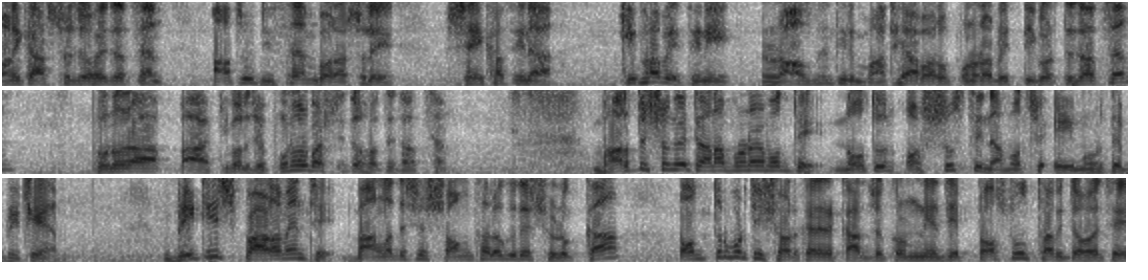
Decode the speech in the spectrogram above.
অনেকে আশ্চর্য হয়ে যাচ্ছেন আটই ডিসেম্বর, আসলে শেখ হাসিনা কীভাবে তিনি রাজনীতির মাঠে আবারও পুনরাবৃত্তি করতে যাচ্ছেন? পুনরা কি বলছে পুনর্বাসিত হতে যাচ্ছেন? ভারতের সঙ্গে টানাপোড়েনের মধ্যে নতুন অস্বস্তি নাম হচ্ছে এই মুহূর্তে ব্রিটেন। ব্রিটিশ পার্লামেন্টে বাংলাদেশের সংখ্যালঘুদের সুরক্ষা, অন্তর্বর্তী সরকারের কার্যক্রম নিয়ে যে প্রশ্ন উত্থাপিত হয়েছে,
